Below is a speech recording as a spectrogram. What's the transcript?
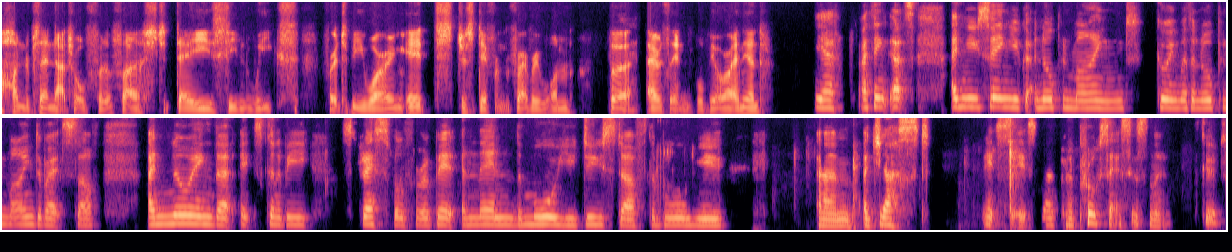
100% natural for the first days, even weeks, for it to be worrying. It's just different for everyone, but everything will be all right in the end. Yeah, I think that's, and you saying you've got an open mind, going with an open mind about stuff and knowing that it's going to be stressful for a bit. And then the more you do stuff, the more you um, adjust. It's, it's that kind of process, isn't it? Good.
